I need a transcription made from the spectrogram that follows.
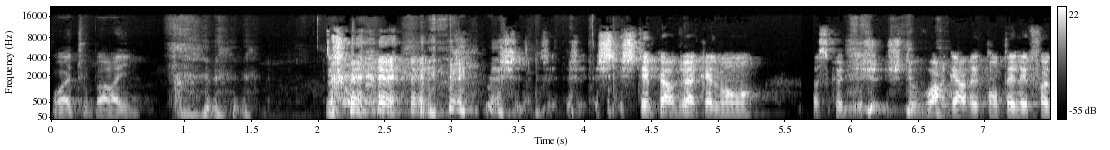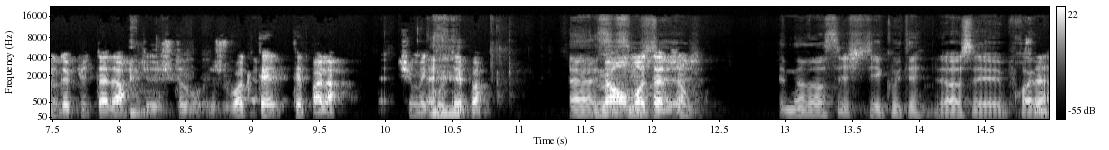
Ouais, tout pareil. je, je t'ai perdu à quel moment? Parce que je, te vois regarder ton téléphone depuis tout à l'heure. Je, te, je vois que t'es pas là. Tu m'écoutais pas. euh, Mais en mode avion. Non, non, si, je t'ai écouté. C'est le problème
